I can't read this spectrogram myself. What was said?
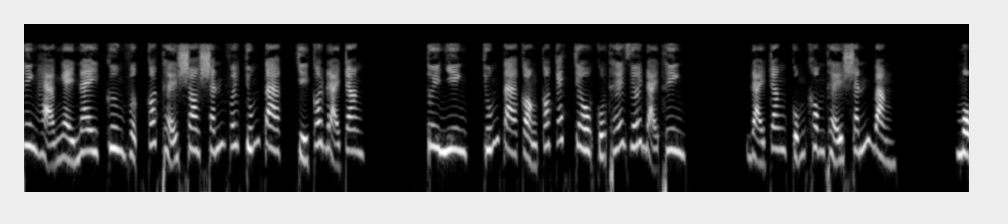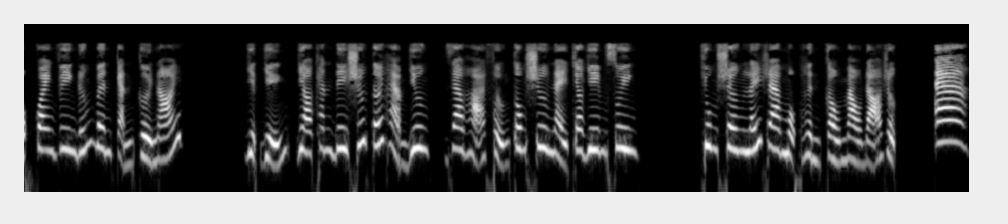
Thiên hạ ngày nay cương vực có thể so sánh với chúng ta, chỉ có Đại Trăng. Tuy nhiên, chúng ta còn có các châu của thế giới Đại Thiên. Đại Trăng cũng không thể sánh bằng. Một quan viên đứng bên cạnh cười nói. Dịch diễn do Khanh đi sứ tới Hàm Dương, giao hỏa phượng tôn sư này cho Diêm Xuyên. Trung Sơn lấy ra một hình cầu màu đỏ rực. A,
